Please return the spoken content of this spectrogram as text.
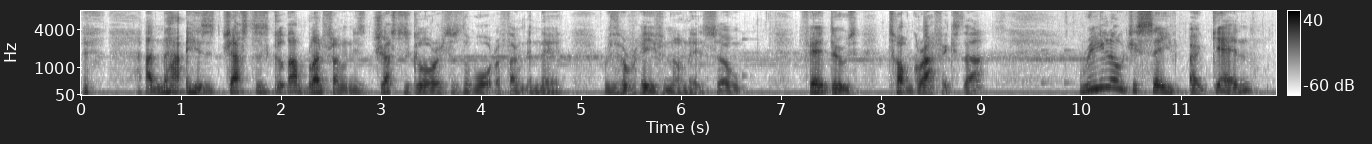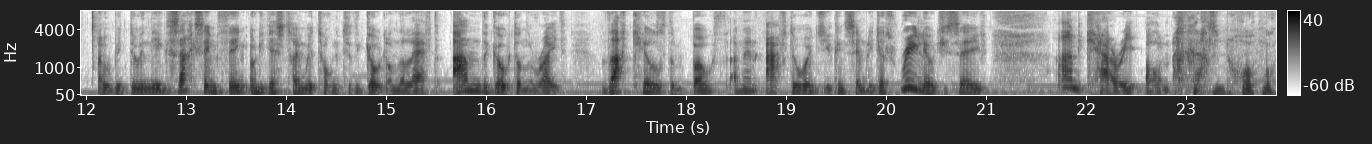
and that is just as, that blood fountain is just as glorious as the water fountain there, with the raven on it. So, fair dues. Top graphics, that. Reload your save again. I will be doing the exact same thing, only this time we're talking to the goat on the left and the goat on the right. That kills them both, and then afterwards you can simply just reload your save and carry on as normal.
